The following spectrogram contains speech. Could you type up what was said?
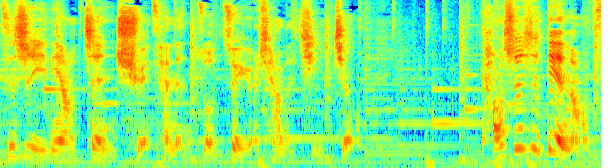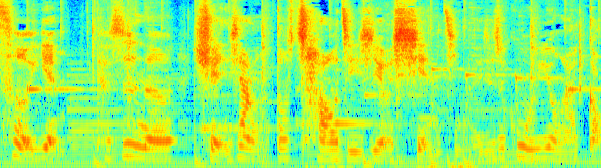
姿势一定要正确，才能做最有效的急救。考试是电脑测验，可是呢，选项都超级是有陷阱的，就是故意用来搞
